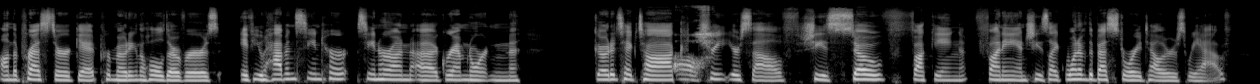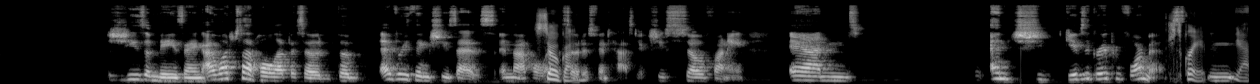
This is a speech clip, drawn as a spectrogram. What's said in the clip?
on the press circuit promoting the holdovers. If you haven't seen her seen her on uh, Graham Norton, go to TikTok, oh. treat yourself. She's so fucking funny and she's like one of the best storytellers we have. She's amazing. I watched that whole episode. The everything she says in that whole so episode good. is fantastic. She's so funny. And and she gives a great performance. She's great. And yeah.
